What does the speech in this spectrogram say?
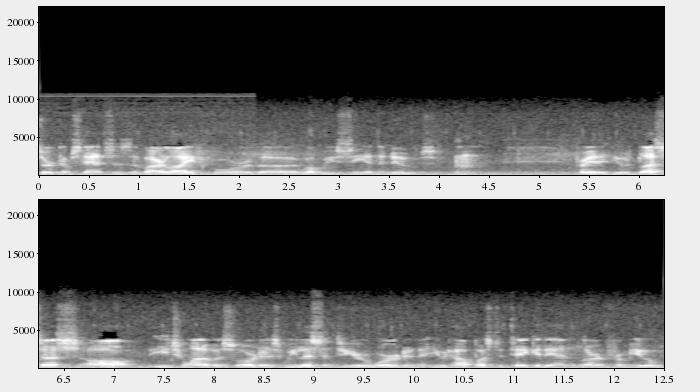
circumstances of our life or the what we see in the news. Pray that you would bless us all, each one of us, Lord, as we listen to your word, and that you would help us to take it in, learn from you,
